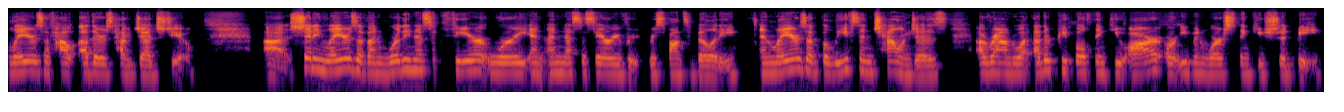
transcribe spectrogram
layers of how others have judged you. Uh, shedding layers of unworthiness, fear, worry, and unnecessary re- responsibility, and layers of beliefs and challenges around what other people think you are, or even worse, think you should be.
